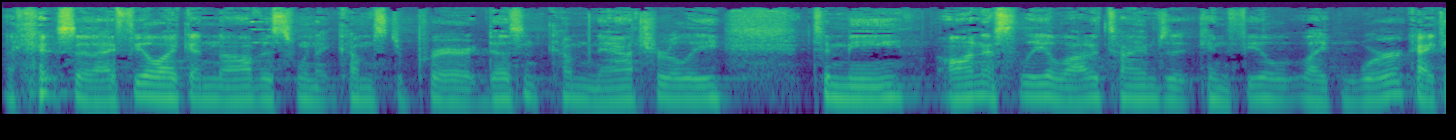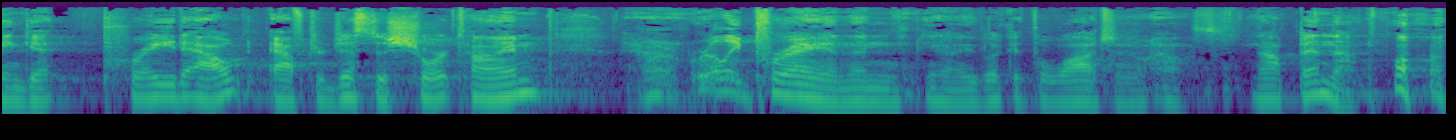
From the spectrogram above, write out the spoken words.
Like I said, I feel like a novice when it comes to prayer. It doesn't come naturally to me. Honestly, a lot of times it can feel like work. I can get prayed out after just a short time. I don't really pray. And then, you know, you look at the watch and, wow, it's not been that long.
